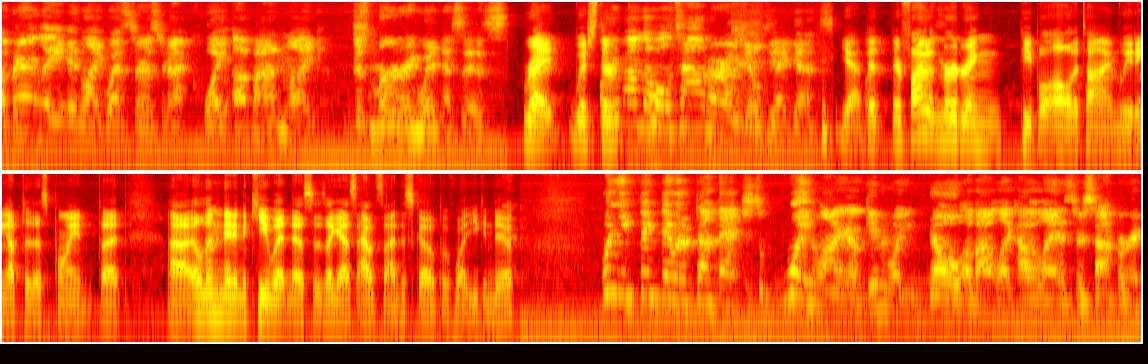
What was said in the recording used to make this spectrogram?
apparently in like Westeros, they're not quite up on like just murdering witnesses. Right, which they're on the whole town or I'm guilty, I guess. yeah, they're, they're fine with murdering people all the time leading up to this point, but uh, eliminating the key witness is, I guess, outside the scope of what you can do. Wouldn't you think they would have done that just way long ago, given what you know about like how the Lannisters operate?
